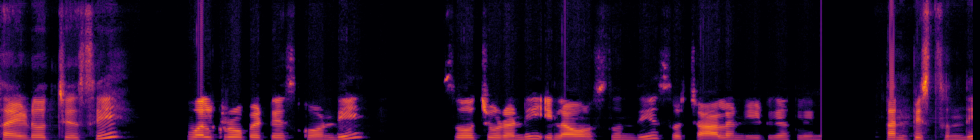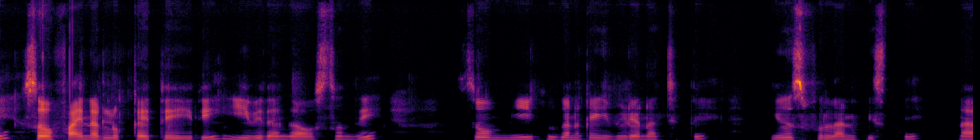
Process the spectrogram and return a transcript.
సైడ్ వచ్చేసి వల్క్రో పెట్టేసుకోండి. సో, చూడండి ఇలా వస్తుంది. సో, చాలా నీట్‌గా క్లీన్ కనిపిస్తుంది. సో, ఫైనల్ లుక్ అయితే ఇది. ఈ విధంగా వస్తుంది. సో, మీకు కనుక ఈ వీడియో నచ్చితే యూస్ఫుల్ అనిపిస్తే నా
